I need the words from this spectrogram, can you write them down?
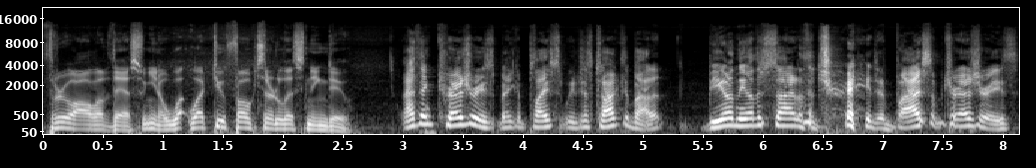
through all of this? You know, what what do folks that are listening do? I think treasuries make a place. We just talked about it. Be on the other side of the trade and buy some treasuries.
